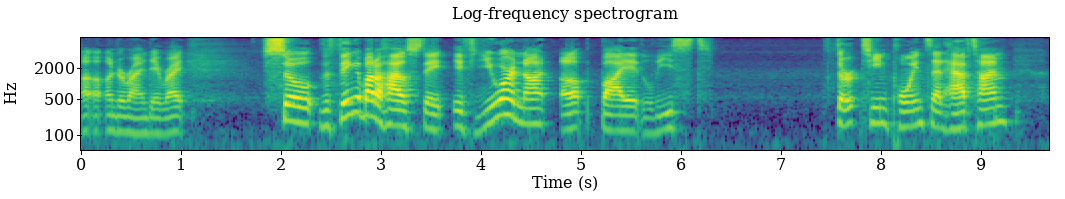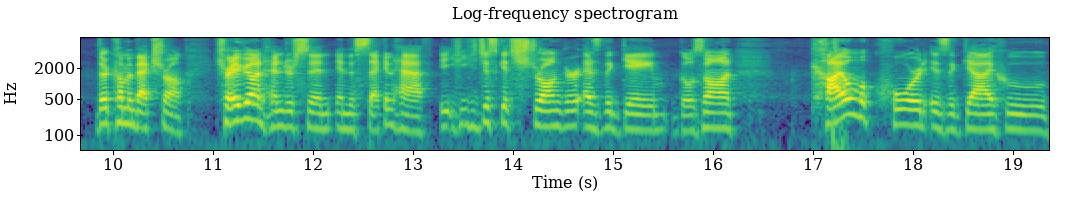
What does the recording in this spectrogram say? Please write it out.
uh, under Ryan Day, right? So the thing about Ohio State, if you are not up by at least 13 points at halftime, they're coming back strong. TreVeyon Henderson in the second half, he, he just gets stronger as the game goes on. Kyle McCord is a guy who,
